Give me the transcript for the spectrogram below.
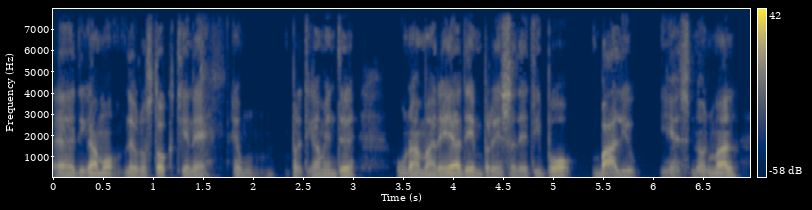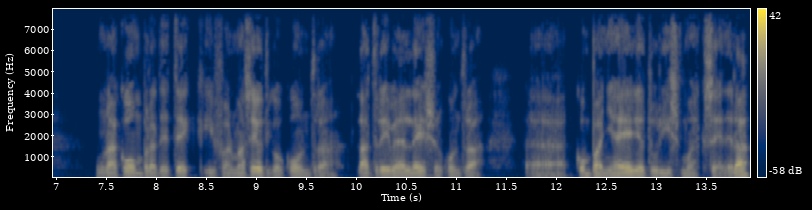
uh, uh, digamos, el Eurostock tiene un, prácticamente una marea de empresas de tipo value y es normal. Una compra de tech y farmacéutico contra la Travel Nation, contra uh, compañía aérea, turismo, etc.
